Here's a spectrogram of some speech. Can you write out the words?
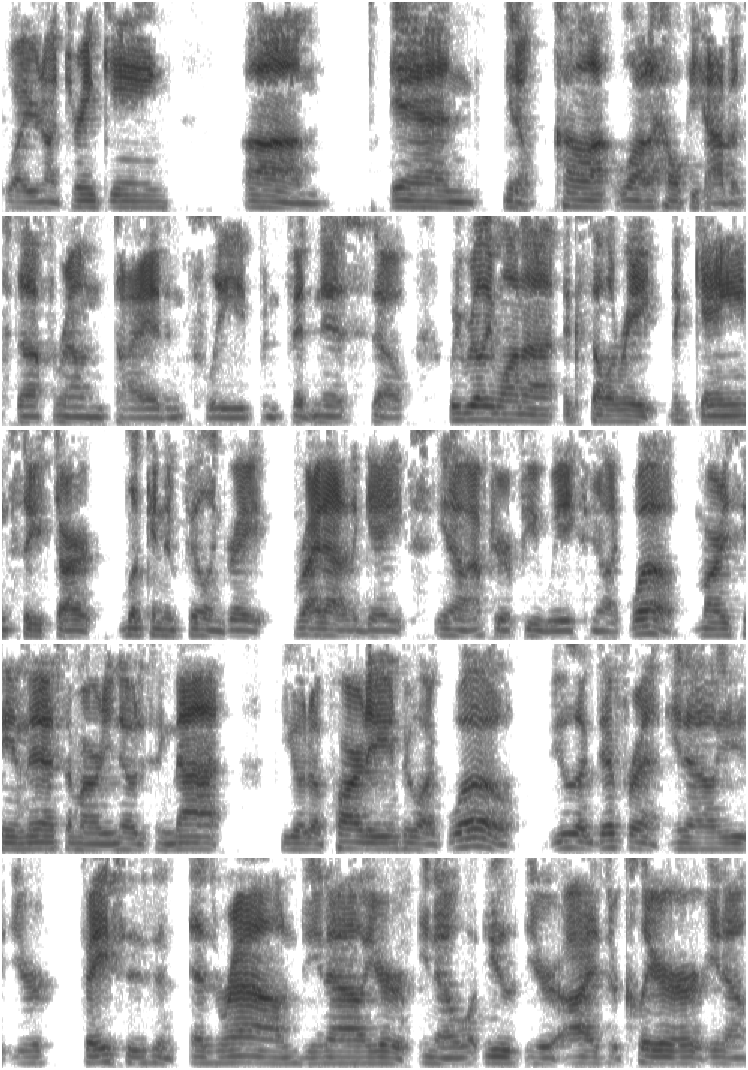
why you're not drinking, um, and you know, kind of a lot of healthy habit stuff around diet and sleep and fitness. So we really want to accelerate the gains so you start looking and feeling great right out of the gates. You know, after a few weeks, and you're like, "Whoa, I'm already seeing this. I'm already noticing that." you go to a party and people are like, whoa, you look different. You know, you, your face isn't as round. You know, your you know you your eyes are clearer. You know,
